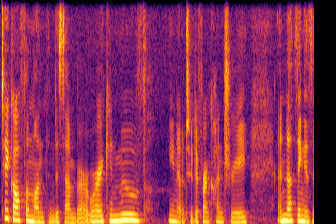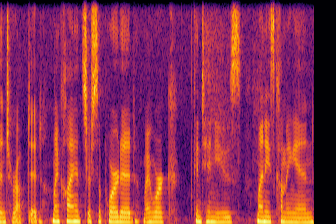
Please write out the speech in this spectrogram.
take off a month in December, where I can move, you know, to a different country and nothing is interrupted. My clients are supported, my work continues, money's coming in.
